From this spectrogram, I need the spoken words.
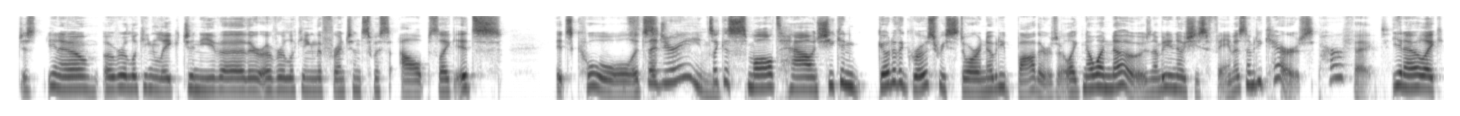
just you know overlooking Lake Geneva. They're overlooking the French and Swiss Alps. Like it's it's cool. It's, It's the dream. it's like a small town. She can go to the grocery store and nobody bothers her. Like no one knows. Nobody knows she's famous. Nobody cares. perfect. You know, like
